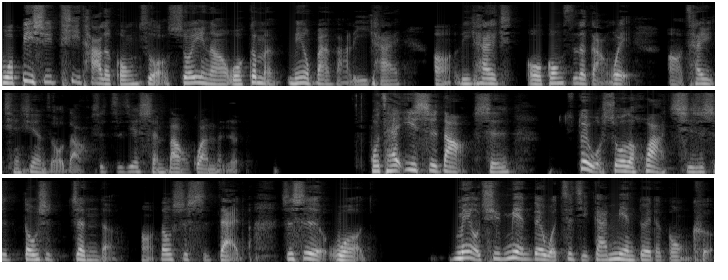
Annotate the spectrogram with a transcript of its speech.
我必须替他的工作，所以呢，我根本没有办法离开啊、离开我公司的岗位啊、参与前线的走道，是直接神帮我关门了。我才意识到神对我说的话其实是都是真的哦、都是实在的，只是我没有去面对我自己该面对的功课。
